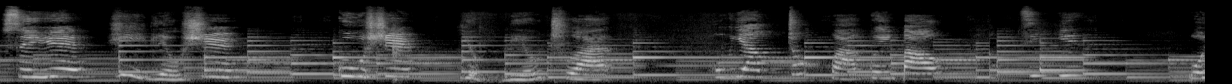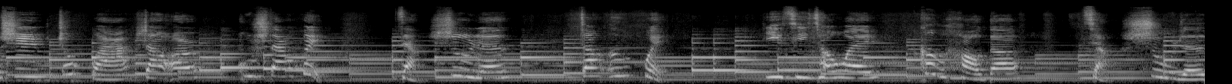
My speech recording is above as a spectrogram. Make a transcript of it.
岁月易流逝，故事永流传，弘扬中华瑰宝基因。我是中华少儿故事大会讲述人张恩惠，一起成为更好的讲述人。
